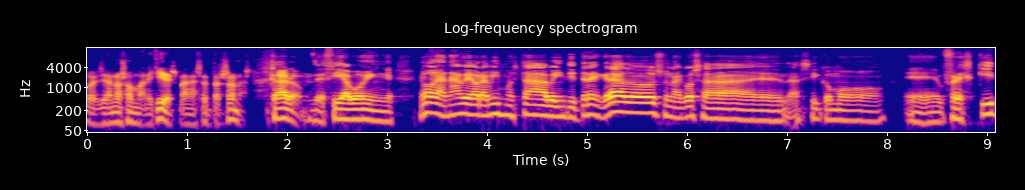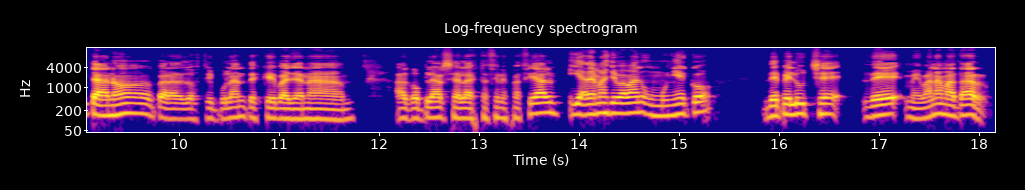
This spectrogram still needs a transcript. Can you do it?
pues ya no son maniquíes, van a ser personas. Claro, decía Boeing, no, la nave ahora mismo está a 23 grados, una cosa eh, así como eh, fresquita, ¿no? Para los tripulantes que vayan a, a acoplarse a la estación espacial. Y además llevaban un muñeco de peluche de me van a matar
